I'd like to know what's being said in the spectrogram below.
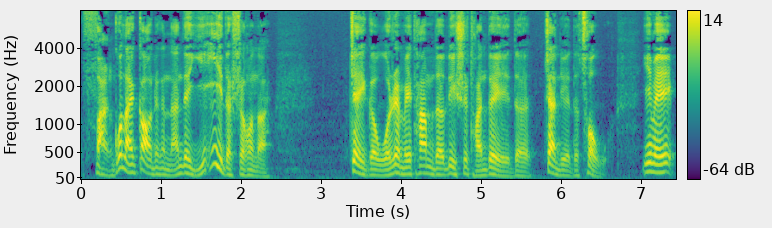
反过来告这个男的一亿的时候呢，这个我认为他们的律师团队的战略的错误，因为。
